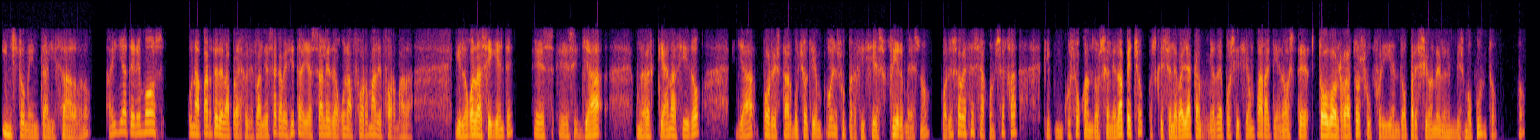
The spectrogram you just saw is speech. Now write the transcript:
instrumentalizado. ¿no? Ahí ya tenemos una parte de la plagiocefalia. Esa cabecita ya sale de alguna forma deformada. Y luego la siguiente es, es ya, una vez que ha nacido, ya por estar mucho tiempo en superficies firmes, ¿no? Por eso a veces se aconseja que incluso cuando se le da pecho, pues que se le vaya a cambiar de posición para que no esté todo el rato sufriendo presión en el mismo punto, ¿no?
